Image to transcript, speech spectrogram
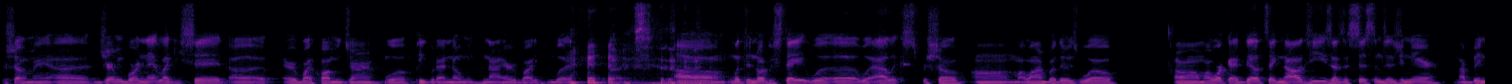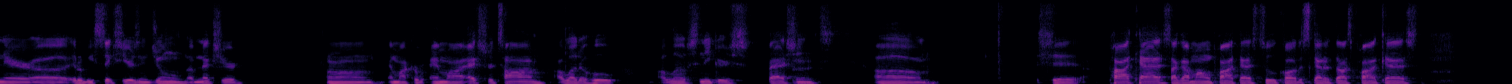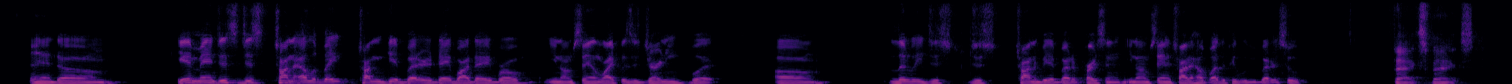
For sure, man. Uh, Jeremy Barnett, like you said, uh, everybody call me Jerm. Well, people that know me, not everybody, but um, went to Norfolk State with uh, with Alex for sure. Um, my line brother as well. Um, I work at Dell Technologies as a systems engineer. I've been there. Uh, it'll be six years in June of next year. Um, and my and my extra time, I love to hoop. I love sneakers, fashion. Um, shit, podcast. I got my own podcast too called the Scattered Thoughts Podcast. And um, yeah, man, just just trying to elevate, trying to get better day by day, bro. You know what I'm saying? Life is a journey, but um literally just just trying to be a better person, you know what I'm saying? Try to help other people be better too. Facts, facts.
